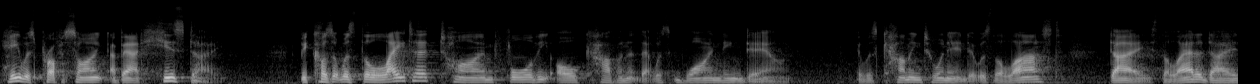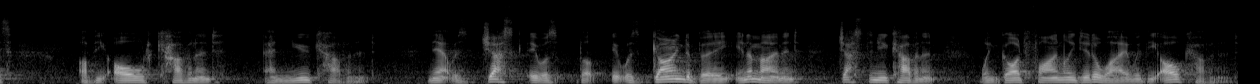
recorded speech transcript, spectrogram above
he was prophesying about his day because it was the later time for the old covenant that was winding down. It was coming to an end. It was the last days, the latter days of the old covenant and new covenant. Now it was just, it was, the, it was going to be in a moment just the new covenant when God finally did away with the old covenant.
